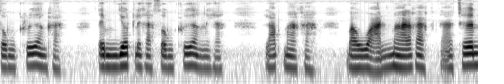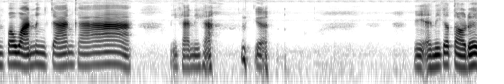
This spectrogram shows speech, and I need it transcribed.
ทรงเครื่องค่ะ เต็มยศเลยค่ะ ทรงเครื่องนี่ค่ะ รับมาค่ะเบาหวานมาแล้วค่ะ เชิญประหวานหนึ่งจานค่ะ นี่ค่ะนี่ค่ะ นี่อันนี้ก็ต่อด้วย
